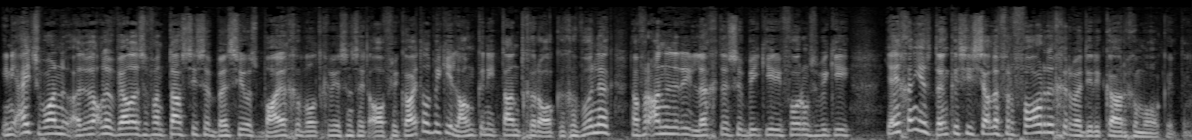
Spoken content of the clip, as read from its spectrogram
En die H1 alhoewel is 'n fantastiese busie, ons baie gewild gewees in Suid-Afrika. Hy het al bietjie lank in die tand geraak. Gewoonlik dan verander hulle die ligte so bietjie, die vorms so bietjie. Jy gaan nie eens dink is dieselfde vervaardiger wat hierdie kar gemaak het nie.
